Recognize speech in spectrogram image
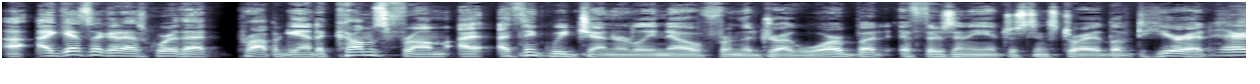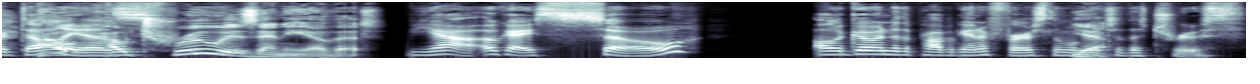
I I guess I could ask where that propaganda comes from. I, I think we generally know from the drug war, but if there's any interesting story, I'd love to hear it. There definitely how, is. How true is any of it? Yeah. Okay. So I'll go into the propaganda first, then we'll Yeah. get to the truth.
